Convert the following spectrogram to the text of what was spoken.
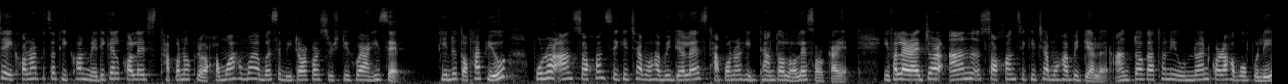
যে ইখনৰ পিছত সিখন মেডিকেল কলেজ স্থাপনক লৈ সময়ে সময়ে অৱশ্যে বিতৰ্কৰ সৃষ্টি হৈ আহিছে। কিন্তু তথাপিও পুনৰ আন ছখন চিকিৎসা মহাবিদ্যালয় স্থাপনৰ সিদ্ধান্ত ললে চৰকাৰে। ইফালে ৰাজ্যৰ আন ছখন চিকিৎসা মহাবিদ্যালয় আন্তঃগাঁথনি উন্নয়ন কৰা হ'ব বুলি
